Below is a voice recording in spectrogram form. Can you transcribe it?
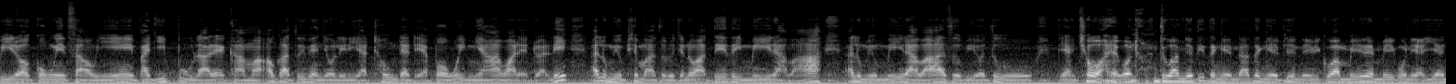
ပြီးတော့ကိုဝင်ဆောင်ရင်ဗတ်ကြီးပူလာတဲ့အခါမှာအောက်ကသွေးပြန်ကြောလေးတွေကထုံးတက်တယ်အပေါ်ဝိတ်များသွားတဲ့အတွက်လေအဲ့လိုမျိုးဖြစ်မှာဆိုလို့ကျွန်တော်ကအသေးစိတ်မေးတာပါအဲ့လိုမျိုးမေးတာပါဆိုပြီးတော့သူ့ကိုပြန်ချော့ရတယ်ပေါ့နော်သူကမျက်စိတငယ်နားတငယ်ဖြစ်နေပြီကိုကမေးတဲ့မေးခွန်းတွေကအရန်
